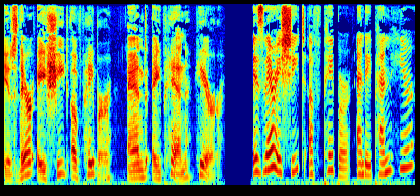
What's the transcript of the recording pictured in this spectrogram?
Is there a sheet of paper and a pen here? Is there a sheet of paper and a pen here?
